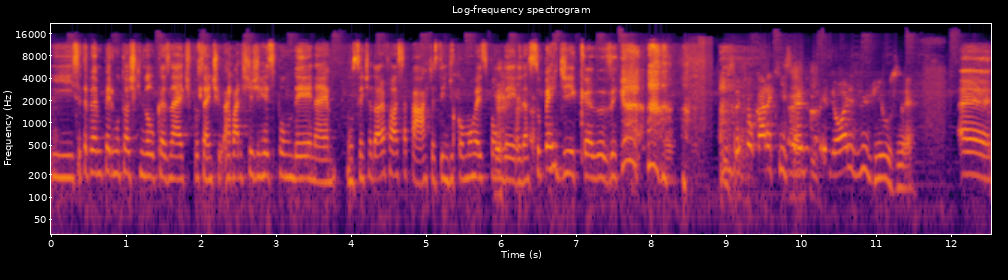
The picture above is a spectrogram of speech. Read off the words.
E você também me perguntou, acho que, Lucas, né? Tipo, a parte de responder, né? O Santi adora falar essa parte, assim, de como responder. Ele dá super dicas, assim. O Santi é o cara que escreve é. os melhores reviews, né? É.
